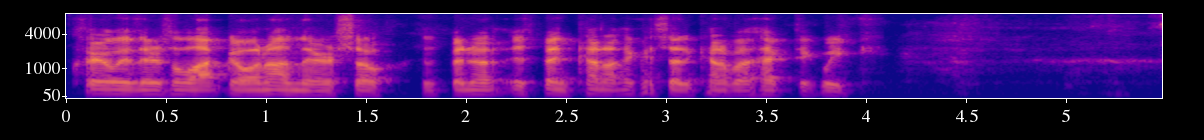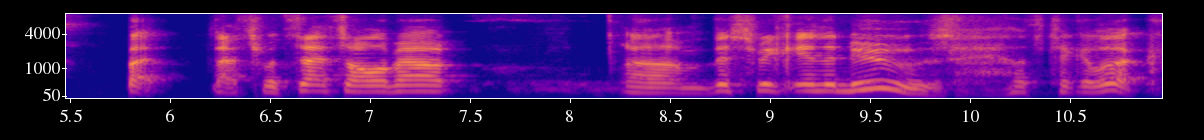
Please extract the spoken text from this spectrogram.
clearly there's a lot going on there. So it's been a, it's been kind of, like I said, kind of a hectic week, but that's what that's all about. Um, this week in the news, let's take a look.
